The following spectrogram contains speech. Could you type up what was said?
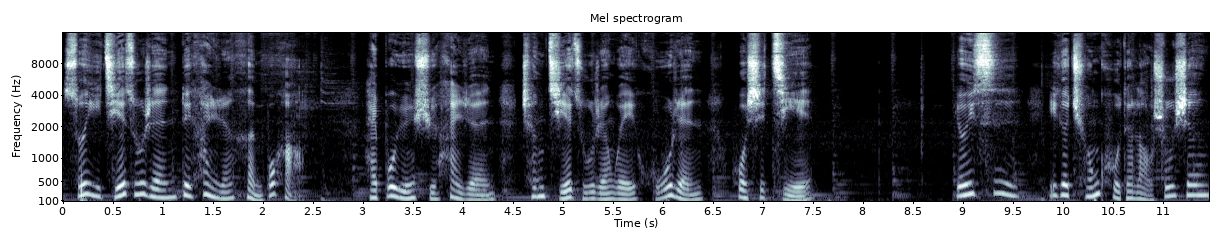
所以羯族人对汉人很不好，还不允许汉人称羯族人为胡人或是羯。有一次，一个穷苦的老书生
